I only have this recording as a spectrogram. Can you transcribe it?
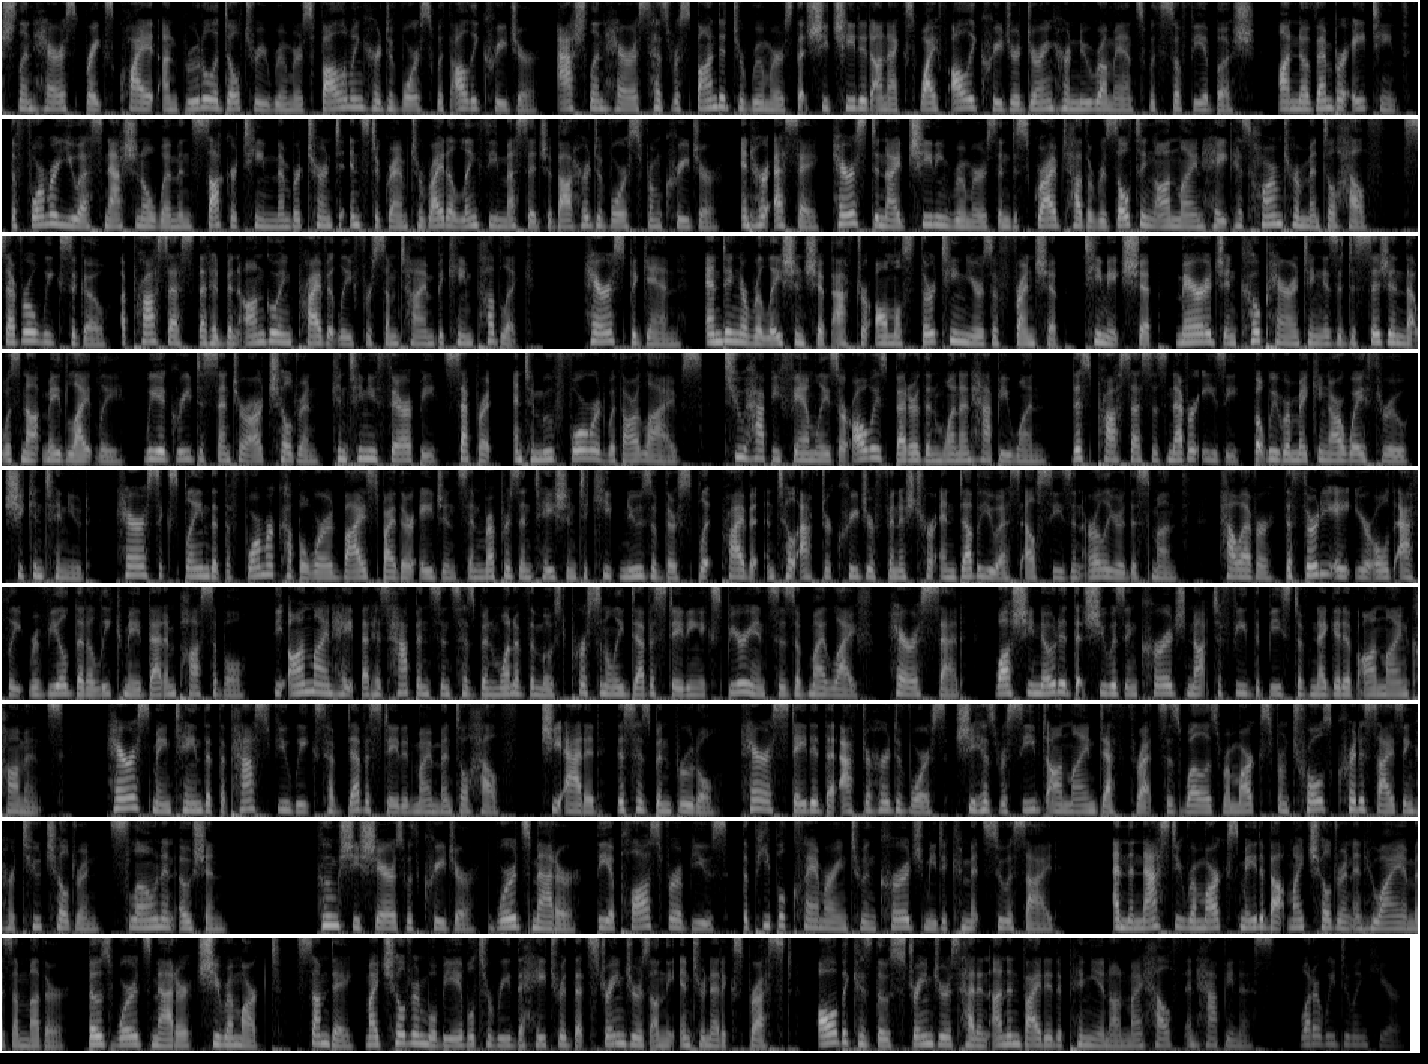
Ashlyn Harris breaks quiet on brutal adultery rumors following her divorce with Ali Krieger. Ashlyn Harris has responded to rumors that she cheated on ex-wife Ali Krieger during her new romance with Sophia Bush. On November 18, the former U.S. national women's soccer team member turned to Instagram to write a lengthy message about her divorce from Krieger. In her essay, Harris denied cheating rumors and described how the resulting online hate has harmed her mental health. Several weeks ago, a process that had been ongoing privately for some time became public. Harris began, ending a relationship after almost 13 years of friendship, teammateship, marriage, and co parenting is a decision that was not made lightly. We agreed to center our children, continue therapy, separate, and to move forward with our lives. Two happy families are always better than one unhappy one. This process is never easy, but we were making our way through, she continued. Harris explained that the former couple were advised by their agents and representation to keep news of their split private until after Krieger finished her NWSL season earlier this month. However, the 38-year-old athlete revealed that a leak made that impossible. The online hate that has happened since has been one of the most personally devastating experiences of my life, Harris said, while she noted that she was encouraged not to feed the beast of negative online comments. Harris maintained that the past few weeks have devastated my mental health. She added, This has been brutal. Harris stated that after her divorce, she has received online death threats as well as remarks from trolls criticizing her two children, Sloane and Ocean, whom she shares with Krieger. Words matter, the applause for abuse, the people clamoring to encourage me to commit suicide and the nasty remarks made about my children and who I am as a mother. Those words matter, she remarked. Someday, my children will be able to read the hatred that strangers on the internet expressed, all because those strangers had an uninvited opinion on my health and happiness. What are we doing here?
